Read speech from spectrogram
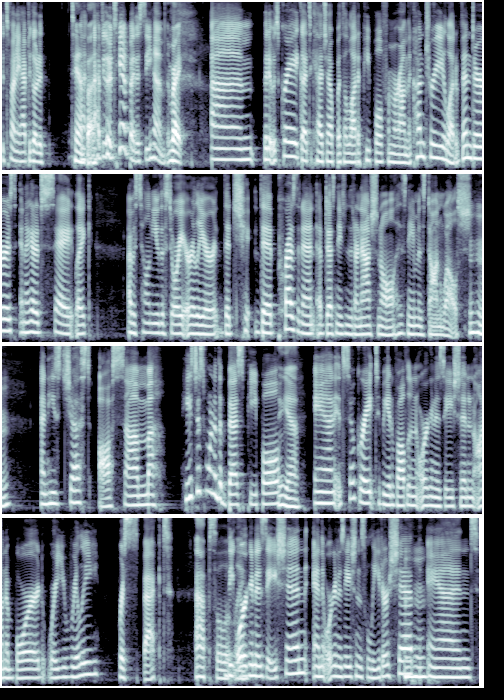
it's funny. I have to go to Tampa. I have to go to Tampa to see him. Right. Um, but it was great. Got to catch up with a lot of people from around the country, a lot of vendors, and I got to say, like, I was telling you the story earlier. The ch- the president of Destinations International, his name is Don Welsh, Mm-hmm. and he's just awesome. He's just one of the best people. Yeah. And it's so great to be involved in an organization and on a board where you really respect Absolutely. the organization and the organization's leadership. Mm-hmm. And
